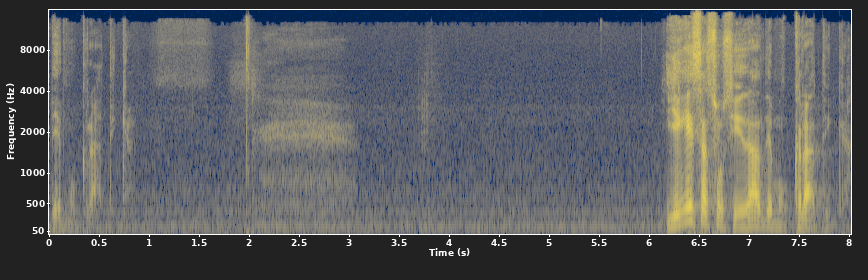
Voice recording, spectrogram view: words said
democrática. Y en esa sociedad democrática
